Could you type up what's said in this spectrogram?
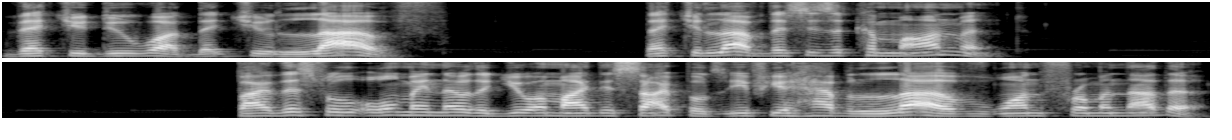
that you do what? That you love. That you love. This is a commandment. By this will all men know that you are my disciples if you have love one from another.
